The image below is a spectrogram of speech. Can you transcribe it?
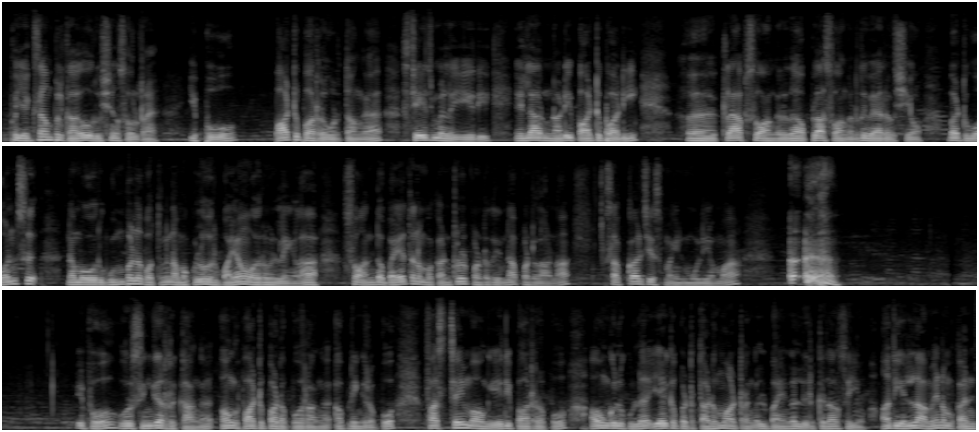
இப்போ எக்ஸாம்பிளுக்காக ஒரு விஷயம் சொல்கிறேன் இப்போது பாட்டு பாடுற ஒருத்தவங்க ஸ்டேஜ் மேலே ஏறி எல்லோரும் முன்னாடி பாட்டு பாடி கிளாப்ஸ் வாங்குறது அப்ளாஸ் வாங்குறது வேறு விஷயம். பட் ஒன்ஸு நம்ம ஒரு கும்பலை பார்த்தோன்னா நமக்குள்ளே ஒரு பயம் வரும் இல்லைங்களா? ஸோ அந்த பயத்தை நம்ம கண்ட்ரோல் பண்ணுறது என்ன பண்ணலான்னா சப்கான்ஷியஸ் மைண்ட் மூலியமாக இப்போது ஒரு சிங்கர் இருக்காங்க அவங்க பாட்டு பாட போகிறாங்க அப்படிங்கிறப்போ ஃபஸ்ட் டைம் அவங்க ஏறி பாடுறப்போ அவங்களுக்குள்ள ஏகப்பட்ட தடுமாற்றங்கள் பயங்கள் இருக்க தான் செய்யும். அது எல்லாமே நம்ம கன்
